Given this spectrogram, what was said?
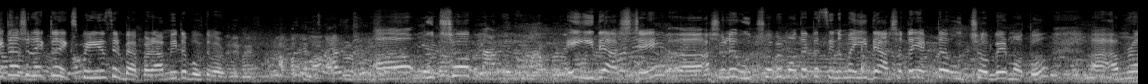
এটা আসলে একটা এক্সপিরিয়েন্সের ব্যাপার, আমি এটা বলতে পারব। উৎসব এই ঈদে আসছে। আসলে উৎসবের মতো একটা সিনেমা ঈদে আসাটাই একটা উৎসবের মতো। আমরা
